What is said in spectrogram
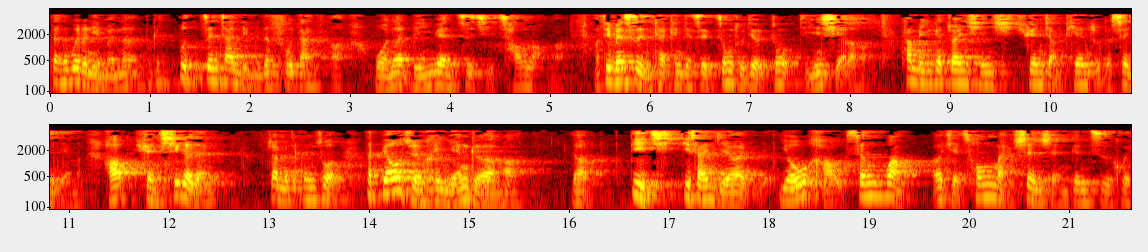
但是为了你们呢，不不增加你们的负担啊，我呢宁愿自己操劳嘛。啊，这边是你看看见是中途就中已经写了哈。他们应该专心宣讲天主的圣言嘛？好，选七个人专门的工作，那标准很严格啊。然后第七第三节啊，有好声望，而且充满圣神跟智慧。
